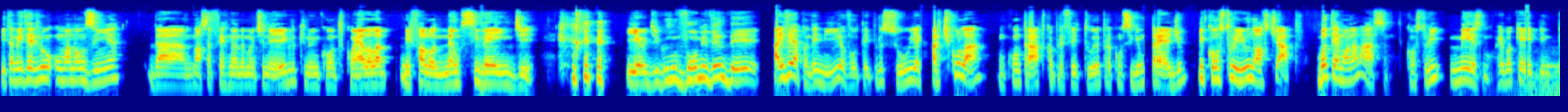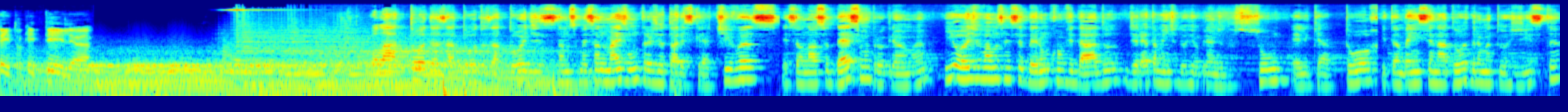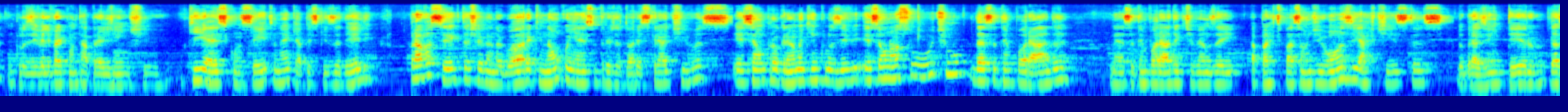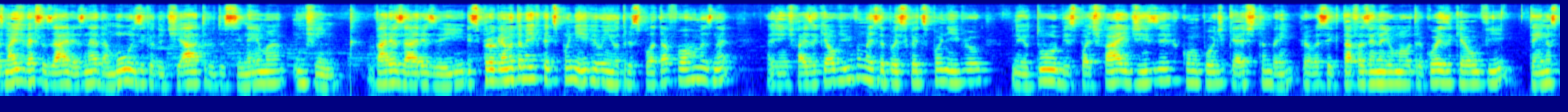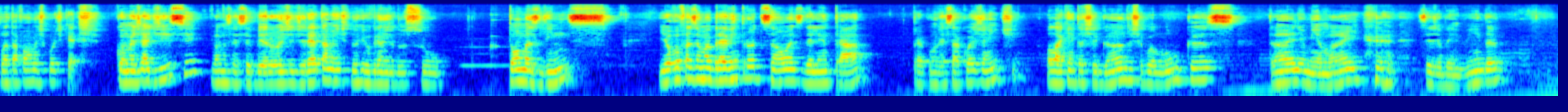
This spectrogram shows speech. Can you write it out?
E também teve uma mãozinha da nossa Fernanda Montenegro, que no encontro com ela, ela me falou: não se vende. e eu digo: não vou me vender. Aí veio a pandemia, eu voltei para o Sul e articular um contrato com a prefeitura para conseguir um prédio e construir o nosso teatro. Botei a mão na massa, construí mesmo. Reboquei, pintei, troquei telha. Olá a todas, a todos, a todos. Estamos começando mais um Trajetórias Criativas. Esse é o nosso décimo programa e hoje vamos receber um convidado diretamente do Rio Grande do Sul. Ele que é ator e também senador dramaturgista. Inclusive ele vai contar pra gente o que é esse conceito, né, que é a pesquisa dele. Para você que está chegando agora, que não conhece o Trajetórias Criativas, esse é um programa que, inclusive, esse é o nosso último dessa temporada nessa temporada que tivemos aí a participação de 11 artistas do Brasil inteiro, das mais diversas áreas, né, da música, do teatro, do cinema, enfim, várias áreas aí. Esse programa também fica disponível em outras plataformas, né? A gente faz aqui ao vivo, mas depois fica disponível no YouTube, Spotify, Deezer, como podcast também. Para você que está fazendo aí uma outra coisa, quer ouvir, tem nas plataformas de podcast. Como eu já disse, vamos receber hoje diretamente do Rio Grande do Sul Thomas Lins. E eu vou fazer uma breve introdução antes dele entrar para conversar com a gente. Olá quem está chegando, chegou Lucas, Tânia, minha mãe. Seja bem-vinda.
